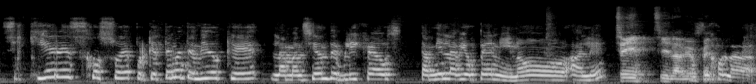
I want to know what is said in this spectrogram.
Si quieres, Josué, porque tengo entendido que la mansión de Bleak House también la vio Penny, ¿no, Ale? Sí, sí, la veo. Nos dijo la,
